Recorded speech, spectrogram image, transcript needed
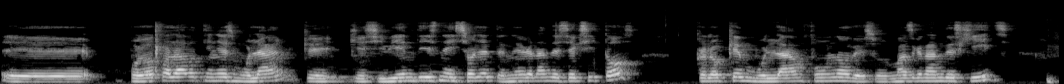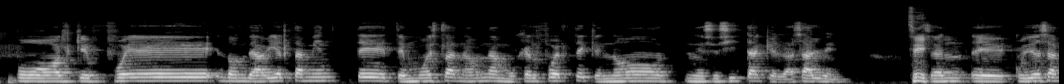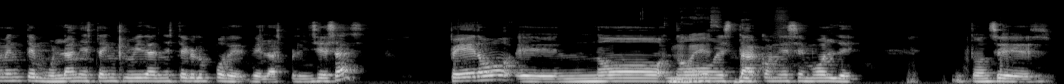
Eh, por otro lado tienes Mulan, que, que, si bien Disney suele tener grandes éxitos, creo que Mulan fue uno de sus más grandes hits, porque fue donde abiertamente te muestran a una mujer fuerte que no necesita que la salven. Sí. O sea, eh, curiosamente Mulan está incluida en este grupo de, las princesas, pero eh, no, no, está con ese molde. Entonces,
